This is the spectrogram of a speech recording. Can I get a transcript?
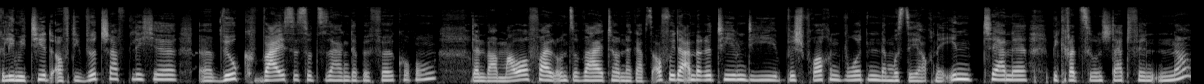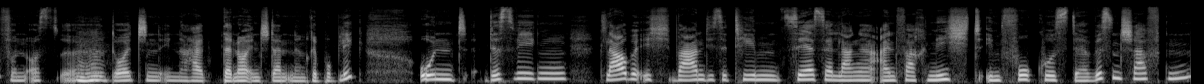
limitiert auf die wirtschaftliche äh, Wirkweise sozusagen der Bevölkerung. Dann war Mauerfall und so weiter und da gab es auch wieder andere Themen, die besprochen wurden. Da musste ja auch eine interne Migration stattfinden ne, von Ostdeutschen äh, mhm. innerhalb der neu entstandenen Republik. Und deswegen glaube ich, waren diese Themen sehr, sehr lange einfach nicht im Fokus der Wissenschaften.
